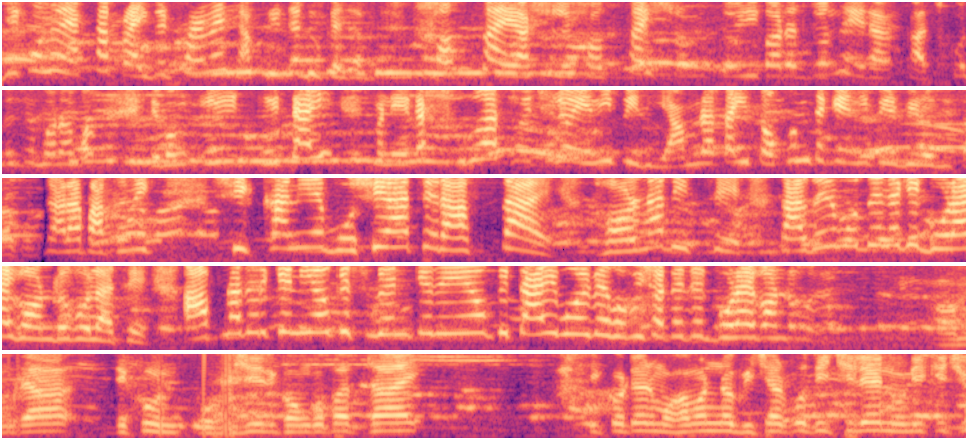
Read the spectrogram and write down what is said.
যে কোনো একটা প্রাইভেট ফার্মে চাকরিতে ঢুকে যাবে। সস্তায় আসলে সস্তায় শ্রমিক তৈরি করার জন্য এরা কাজ করেছে বরাবর। এবং এটাই মানে এটা শুরুয়াত হয়েছিল এনইপি দিয়ে। আমরা তাই তখন থেকে এনইপির বিরোধিতা করি। যারা প্রাথমিক শিক্ষা নিয়ে বসে আছে রাস্তায়, ধর্ণা দিচ্ছে, তাদের মধ্যে নাকি গোড়ায় গন্ডগোল আছে? আপনাদেরকে নিয়েও কি স্টুডেন্টকে নিয়েও কি তাই বলবে ভবিষ্যতে যে গোড়ায় গন্ডগোল আমরা দেখুন, অভিজিৎ গঙ্গোপাধ্যায় হাইকোর্টের মহামান্য বিচারপতি ছিলেন, উনি কিছু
